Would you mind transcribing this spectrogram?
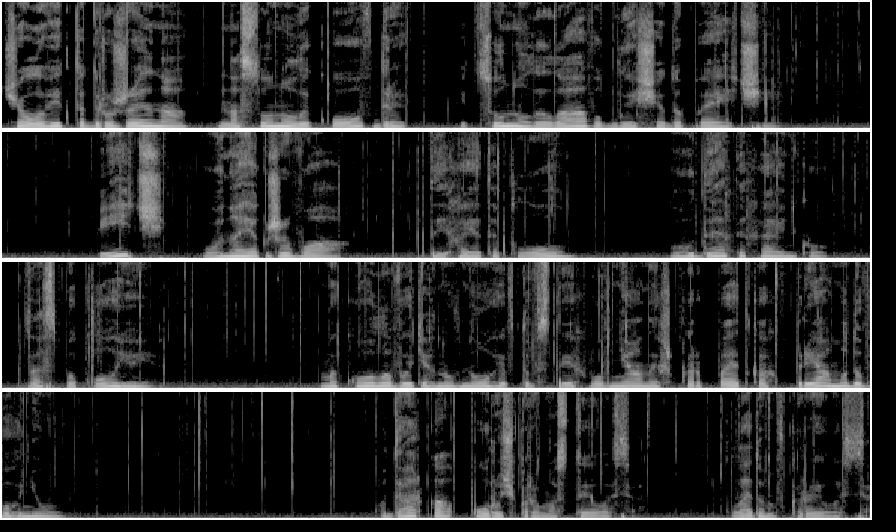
Чоловік та дружина насунули ковдри, підсунули лаву ближче до печі. Піч, вона як жива, дихає теплом, гуде тихенько, заспокоює. Микола витягнув ноги в товстих вовняних шкарпетках прямо до вогню. Одарка поруч перемостилася, пледом вкрилася.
